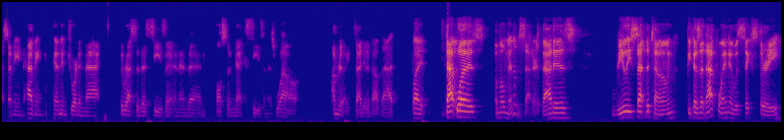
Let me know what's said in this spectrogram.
us. I mean, having him and Jordan Mack the rest of this season, and then also next season as well. I'm really excited about that. But that was a momentum setter. That is really set the tone because at that point it was 6 3.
